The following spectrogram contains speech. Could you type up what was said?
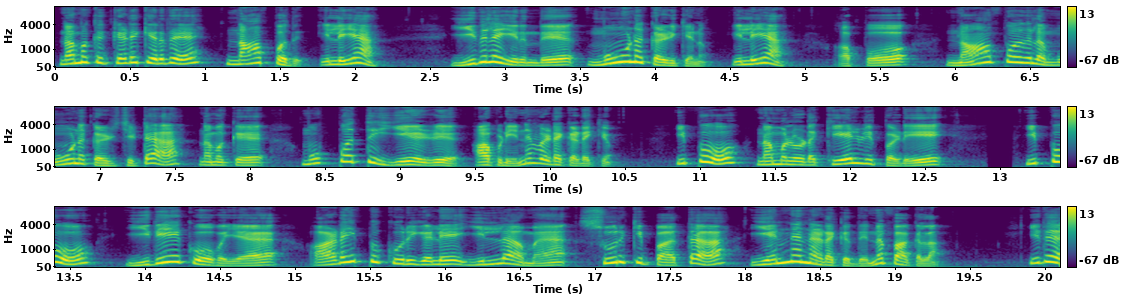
நமக்கு கிடைக்கிறது நாற்பது இல்லையா? இதில் இருந்து மூணை கழிக்கணும் இல்லையா? அப்போது நாற்பதில் மூணு கழிச்சிட்டா நமக்கு முப்பத்து ஏழு அப்படின்னு விடை கிடைக்கும். இப்போ நம்மளோட கேள்விப்படி இப்போ இதே கோவையை அடைப்புக்குறிகளே இல்லாமல் சுருக்கி பார்த்தா என்ன நடக்குதுன்னு பார்க்கலாம். இதை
